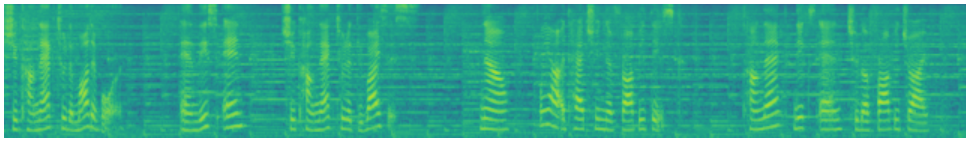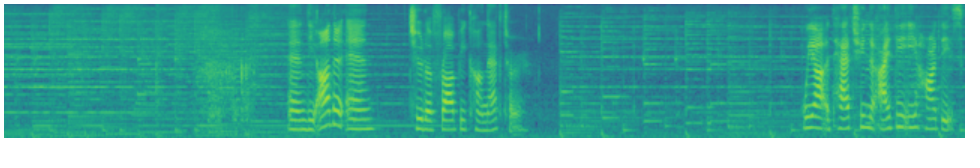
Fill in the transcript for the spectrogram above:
should connect to the motherboard, and this end should connect to the devices. Now, we are attaching the floppy disk. Connect this end to the floppy drive. And the other end to the floppy connector. We are attaching the IDE hard disk.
